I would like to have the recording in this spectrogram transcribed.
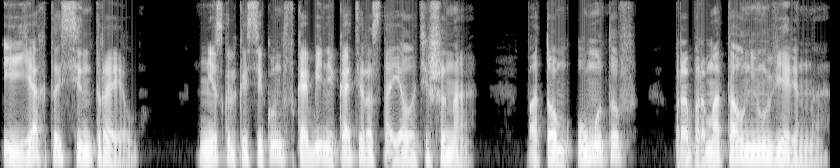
и яхта «Синтрейл». Несколько секунд в кабине катера стояла тишина. Потом Умутов пробормотал неуверенно.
